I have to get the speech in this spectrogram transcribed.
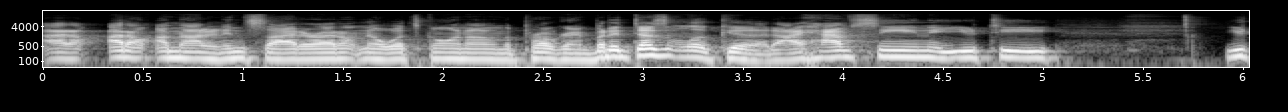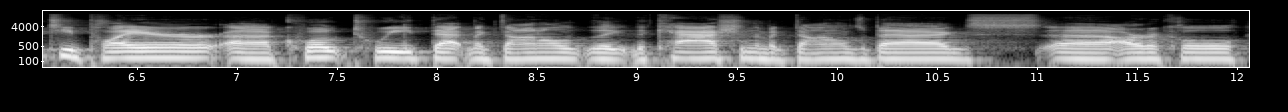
I don't, I don't, I'm not an insider. I don't know what's going on in the program, but it doesn't look good. I have seen a UT UT player uh, quote tweet that McDonald the, the cash in the McDonald's bags uh, article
